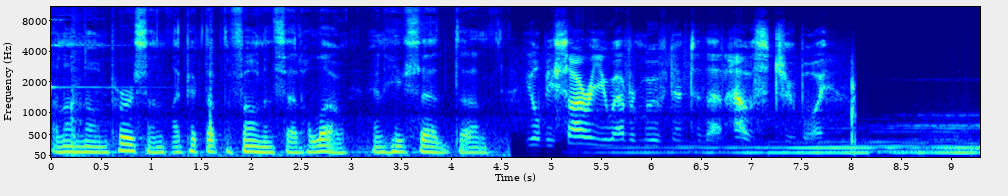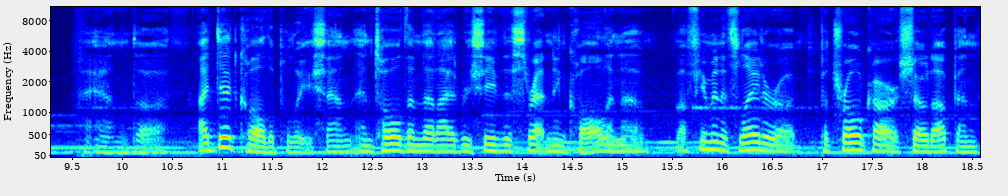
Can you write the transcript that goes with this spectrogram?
an unknown person. I picked up the phone and said hello, and he said, um, "You'll be sorry you ever moved into that house, Jew boy." And uh, I did call the police and, and told them that I had received this threatening call. And uh, a few minutes later, a patrol car showed up and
